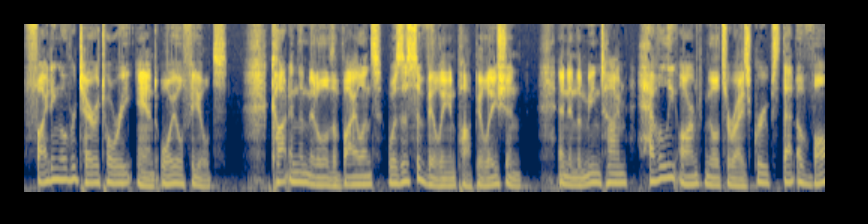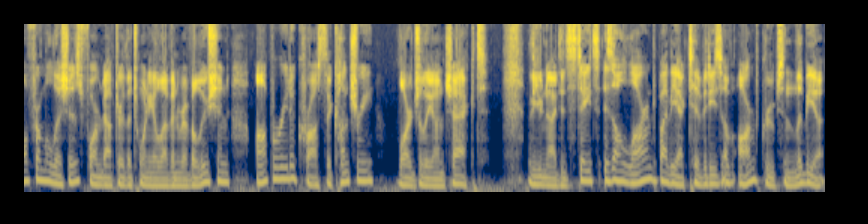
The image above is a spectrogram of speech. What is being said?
fighting over territory and oil fields. Caught in the middle of the violence was a civilian population. And in the meantime, heavily armed militarized groups that evolved from militias formed after the 2011 revolution operate across the country, largely unchecked. The United States is alarmed by the activities of armed groups in Libya,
